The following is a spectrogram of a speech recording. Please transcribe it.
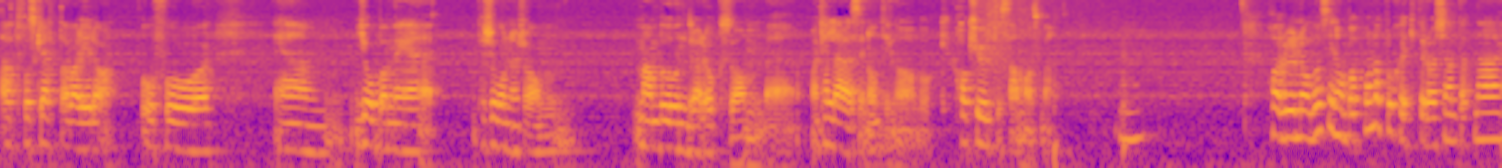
Att få skratta varje dag och få ehm, jobba med personer som man beundrar och som eh, man kan lära sig någonting av och ha kul tillsammans med. Har du någonsin hoppat på något projekt där du har känt att nej,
